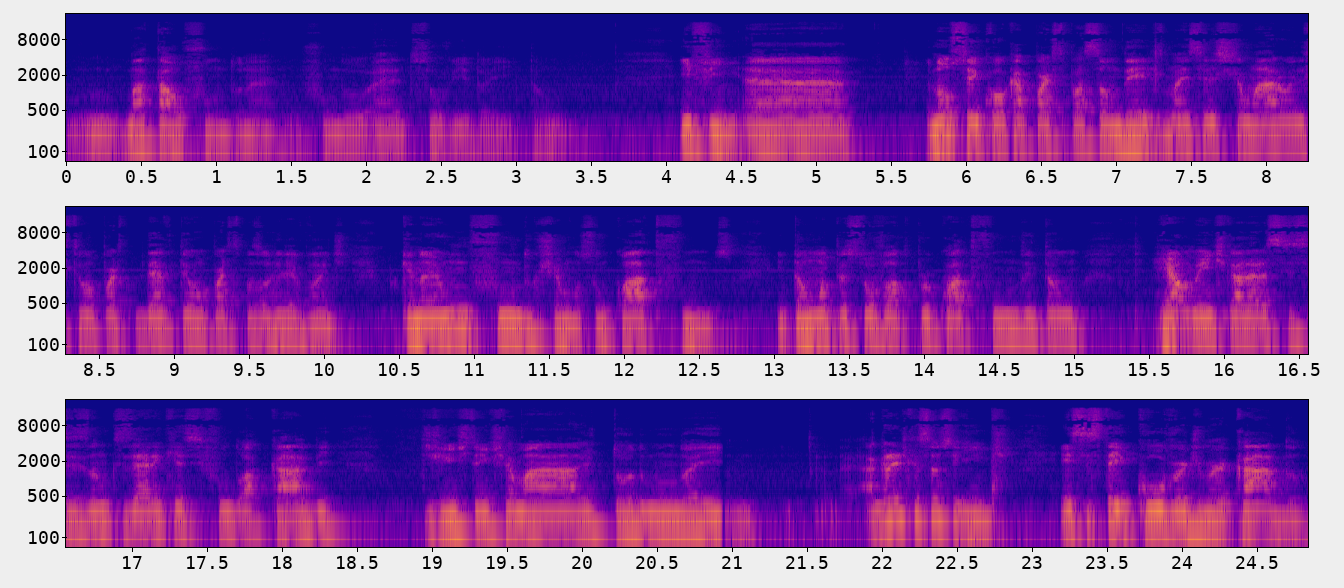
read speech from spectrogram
matar o fundo, né? O fundo é dissolvido aí. Então, enfim, é... eu não sei qual é a participação deles, mas se eles chamaram, eles têm uma, devem ter uma participação relevante, porque não é um fundo que chamou, são quatro fundos. Então, uma pessoa vota por quatro fundos. Então, realmente, galera, se vocês não quiserem que esse fundo acabe, a gente tem que chamar todo mundo aí. A grande questão é o seguinte: esse takeover de mercado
